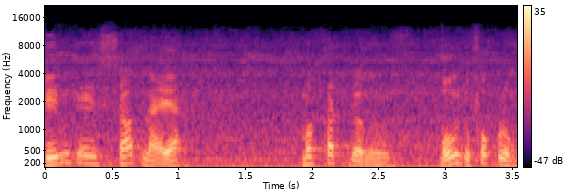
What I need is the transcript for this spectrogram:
kiếm cái shop này á, mất hết gần 40 phút luôn.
